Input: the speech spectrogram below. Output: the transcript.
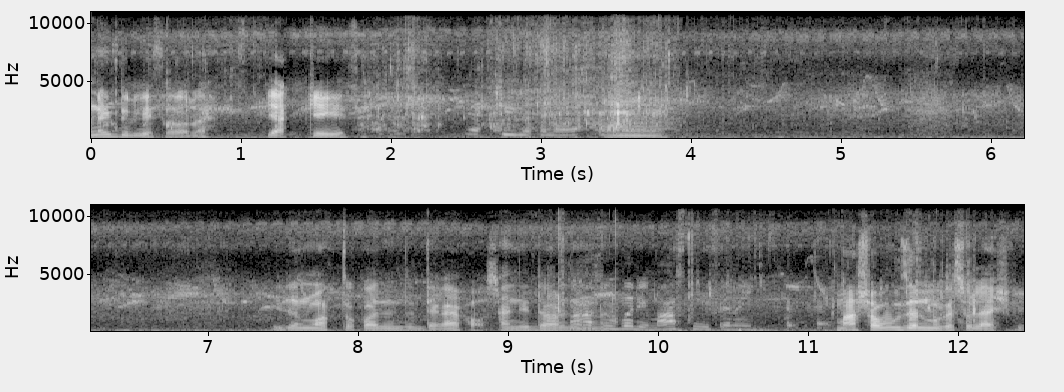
অনেক দূর গেছে ওরা গেছে। এক হুম। ইদাল মাক তো কদিন তো দেখায় পাও শান্তি দেওয়ার মাছ জন্য মাছ মা সব উজান মুখে চলে আসবে।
